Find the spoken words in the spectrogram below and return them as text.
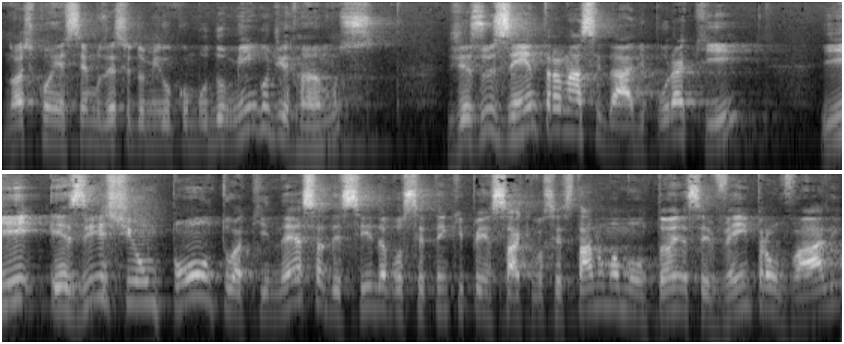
nós conhecemos esse domingo como Domingo de Ramos, Jesus entra na cidade por aqui e existe um ponto aqui nessa descida. Você tem que pensar que você está numa montanha, você vem para o vale,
